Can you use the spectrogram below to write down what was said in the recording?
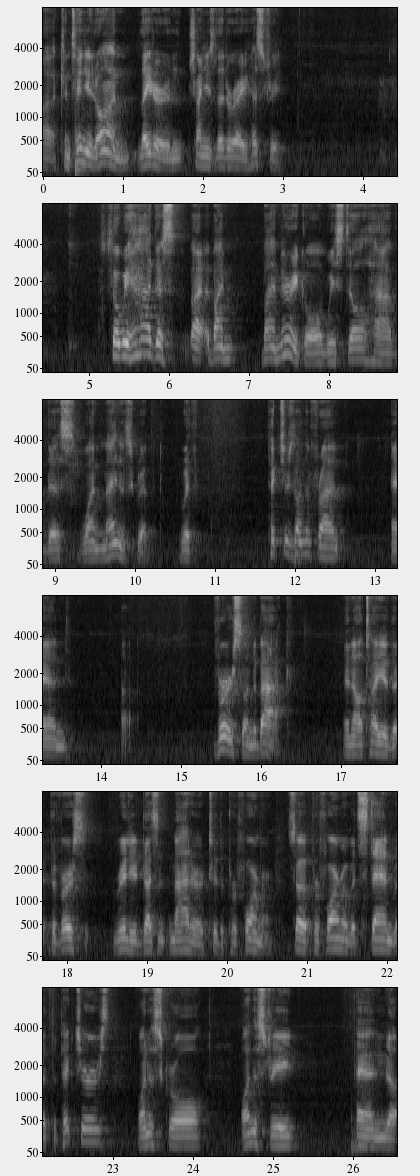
uh, continued on later in Chinese literary history. So we had this, by, by, by miracle, we still have this one manuscript with pictures on the front and uh, verse on the back. And I'll tell you that the verse really doesn't matter to the performer. So a performer would stand with the pictures on a scroll, on the street, and uh,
